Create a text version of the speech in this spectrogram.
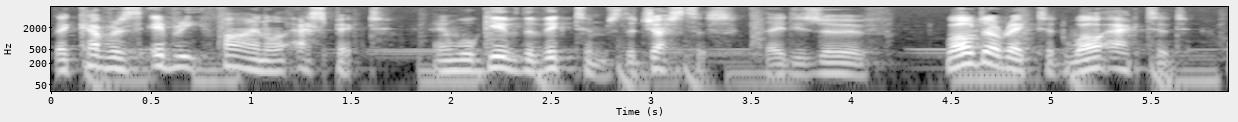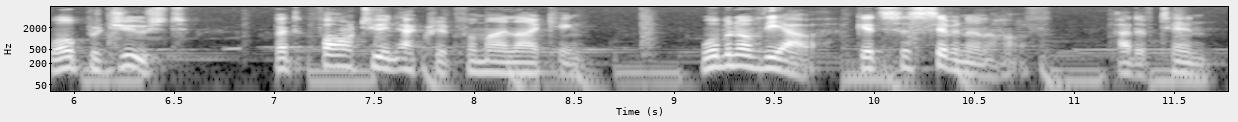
that covers every final aspect, and will give the victims the justice they deserve. Well directed, well acted, well produced, but far too inaccurate for my liking. Woman of the Hour gets a 7.5 out of 10.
